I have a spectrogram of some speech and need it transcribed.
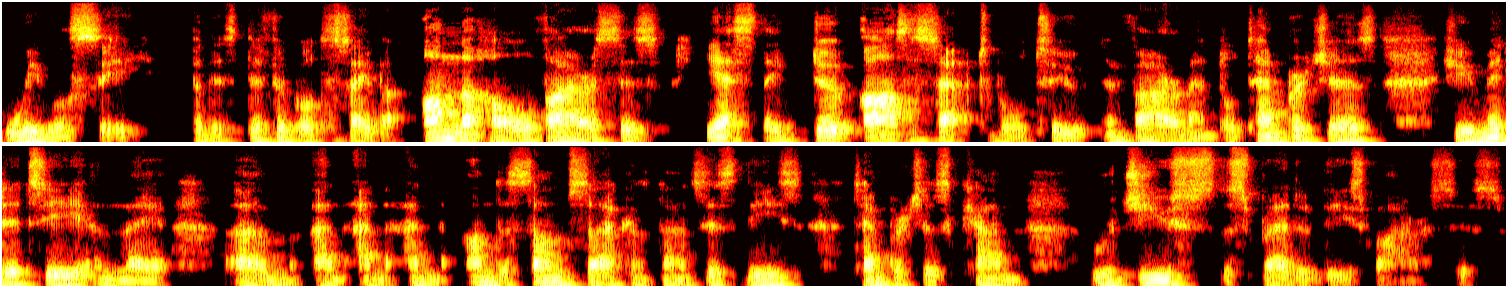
we will see. But it's difficult to say. But on the whole, viruses, yes, they do are susceptible to environmental temperatures, humidity, and they um, and, and and under some circumstances, these temperatures can reduce the spread of these viruses.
